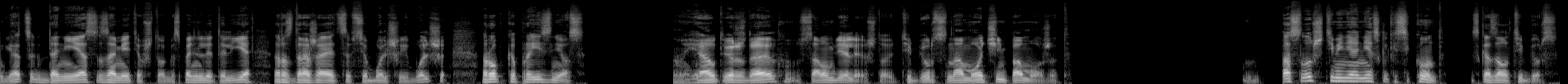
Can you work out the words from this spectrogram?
Герцог Даниэс, заметив, что господин Летелье раздражается все больше и больше, робко произнес. «Ну, «Я утверждаю, в самом деле, что Тибюрс нам очень поможет». «Послушайте меня несколько секунд», — сказал Тибюрс.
